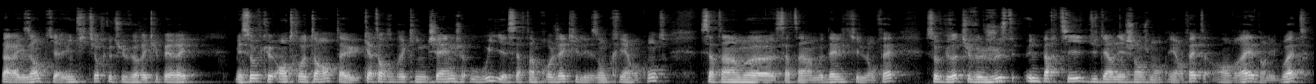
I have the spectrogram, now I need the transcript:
par exemple, il y a une feature que tu veux récupérer, mais sauf que entre temps, tu as eu 14 breaking change où oui, il y a certains projets qui les ont pris en compte, certains euh, certains modèles qui l'ont fait, sauf que toi, tu veux juste une partie du dernier changement. Et en fait, en vrai, dans les boîtes,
